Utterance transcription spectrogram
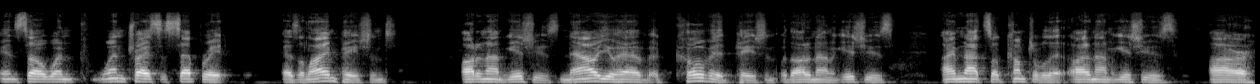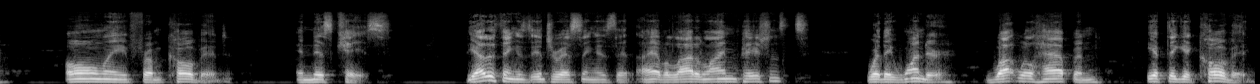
And so when one tries to separate as a Lyme patient autonomic issues, now you have a COVID patient with autonomic issues. I'm not so comfortable that autonomic issues are only from COVID in this case. The other thing is interesting is that I have a lot of Lyme patients where they wonder what will happen if they get COVID.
